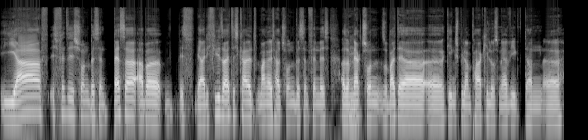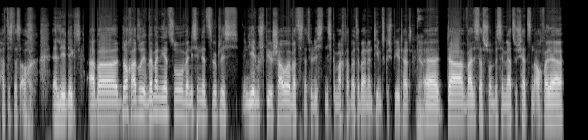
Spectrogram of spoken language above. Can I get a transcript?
Äh, ja, ich finde sie schon ein bisschen besser, aber ich ja, die Vielseitigkeit mangelt halt schon ein bisschen, finde ich. Also man mhm. merkt schon, sobald der äh, Gegenspieler ein paar Kilos mehr wiegt, dann äh, hat sich das auch erledigt. Aber doch, also wenn man jetzt so, wenn ich ihn jetzt wirklich in jedem Spiel schaue, was ich natürlich nicht gemacht habe, als er bei anderen Teams gespielt hat, ja. äh, da weiß ich das schon ein bisschen mehr zu schätzen, auch weil er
